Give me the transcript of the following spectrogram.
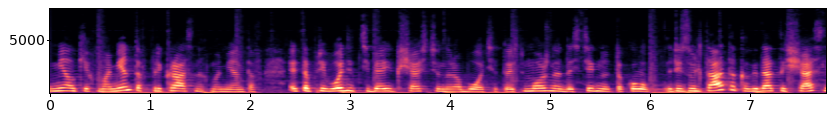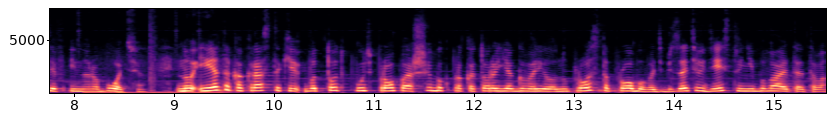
мелких моментов, прекрасных моментов. Это приводит тебя и к счастью на работе. То есть можно достигнуть такого результата, когда ты счастлив и на работе. Но и это как раз-таки вот тот путь проб и ошибок, про который я говорила. Ну, просто пробовать. Без этих действий не бывает этого.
